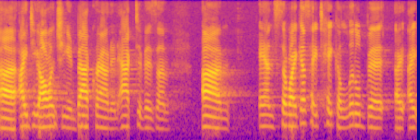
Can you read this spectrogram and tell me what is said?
uh, ideology and background and activism. Um, and so I guess I take a little bit, I, I,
